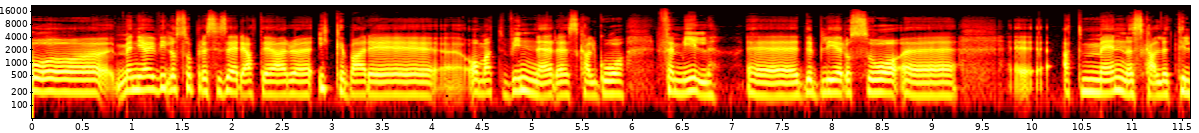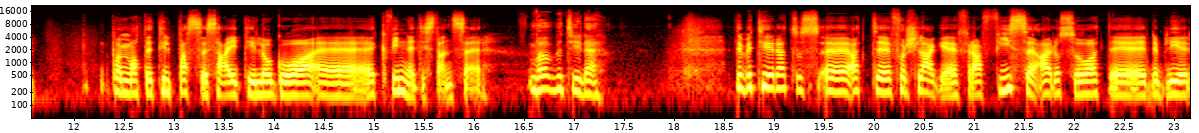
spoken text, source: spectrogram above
Og, men jeg vil også presisere at det er ikke bare om at vinnere skal gå fem mil Eh, det blir også eh, at menn skal til, på en måte tilpasse seg til å gå kvinnedistanser. Hva betyr det? Det betyr at, at forslaget fra FISE er også at det, det blir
